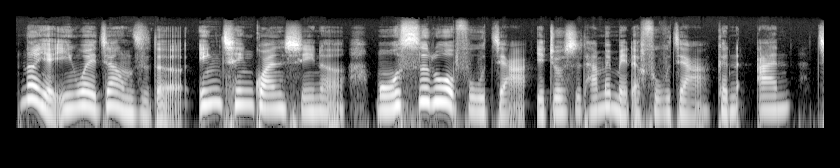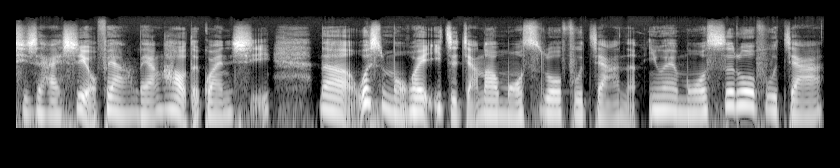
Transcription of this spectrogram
那也因为这样子的姻亲关系呢，摩斯洛夫家，也就是他妹妹的夫家，跟安其实还是有非常良好的关系。那为什么我会一直讲到摩斯洛夫家呢？因为摩斯洛夫家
